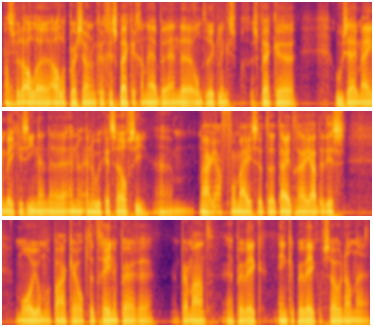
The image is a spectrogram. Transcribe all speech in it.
Als we de alle, alle persoonlijke gesprekken gaan hebben en de ontwikkelingsgesprekken. Hoe zij mij een beetje zien en, en, en hoe ik het zelf zie. Ehm, maar ja, voor mij is het uh, tijdrijden. Ja, dat is mooi om een paar keer op te trainen per, per maand, per week. Eén keer per week of zo. Dan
